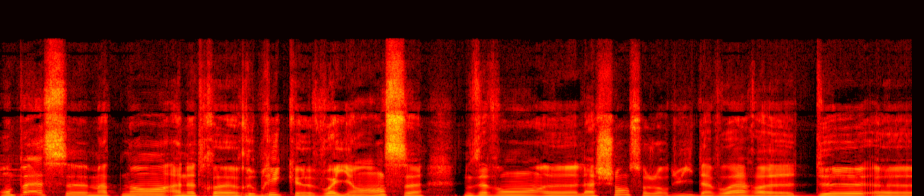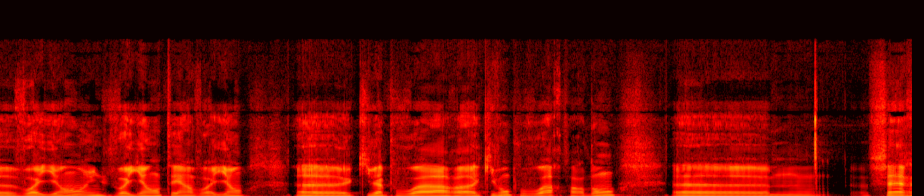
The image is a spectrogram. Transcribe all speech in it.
On passe euh, maintenant à notre rubrique euh, voyance. Nous avons euh, la chance aujourd'hui d'avoir deux voyants, une voyante et un voyant, qui, va pouvoir, qui vont pouvoir pardon, faire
